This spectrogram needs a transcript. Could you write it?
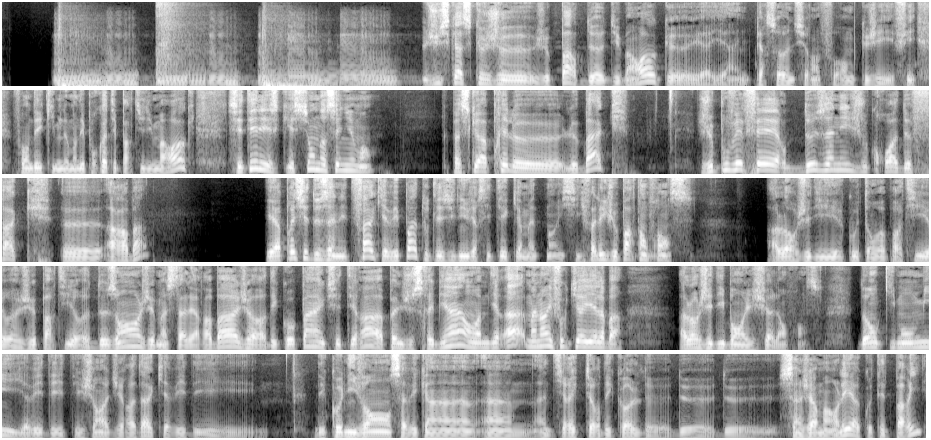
Jusqu'à ce que je, je parte du Maroc, euh, il y y, a une personne sur un forum que j'ai fondé qui me demandait pourquoi tu es parti du Maroc. C'était les questions d'enseignement. Parce qu'après le, le bac, je pouvais faire deux années, je crois, de fac euh, à Rabat. Et après ces deux années de fac, il n'y avait pas toutes les universités qu'il y a maintenant ici. Il fallait que je parte en France. Alors je dis, écoute, on va partir, je vais partir deux ans, je vais m'installer à Rabat, je vais avoir des copains, etc. À peine je serai bien, on va me dire, ah, maintenant il faut que tu ailles là-bas. Alors j'ai dit, bon, je vais aller en France. Donc ils m'ont mis, il y avait des, des gens à Djerada qui avaient des, des connivences avec un, un, un directeur d'école de, de, de Saint-Germain-en-Laye, à côté de Paris.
